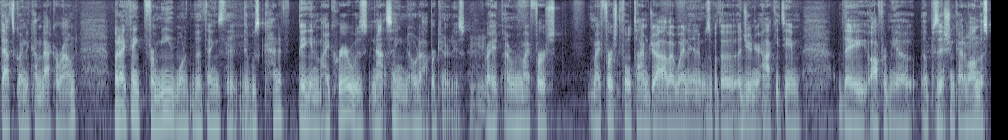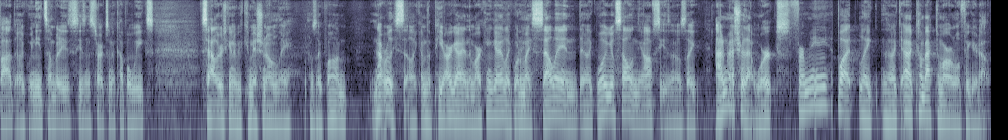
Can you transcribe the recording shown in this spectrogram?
that's going to come back around. But I think for me, one of the things that, that was kind of big in my career was not saying no to opportunities, mm-hmm. right? I remember my first, my first full-time job, I went in, it was with a, a junior hockey team. They offered me a, a position kind of on the spot. They're like, we need somebody, the season starts in a couple weeks salary's going to be commission only. I was like, well, I'm not really sell- like I'm the PR guy and the marketing guy. Like, what am I selling? And they're like, well, you'll sell in the off season. I was like, I'm not sure that works for me, but like, like, ah, come back tomorrow and we'll figure it out.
